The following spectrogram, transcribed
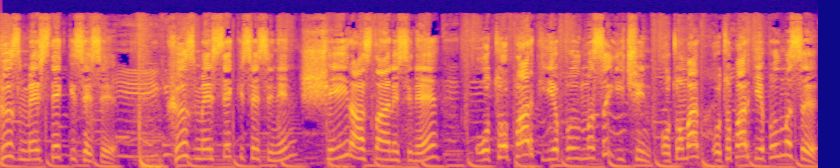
Kız Meslek Lisesi. Kız Meslek Lisesi'nin şehir hastanesine otopark yapılması için otopark otopark yapılması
